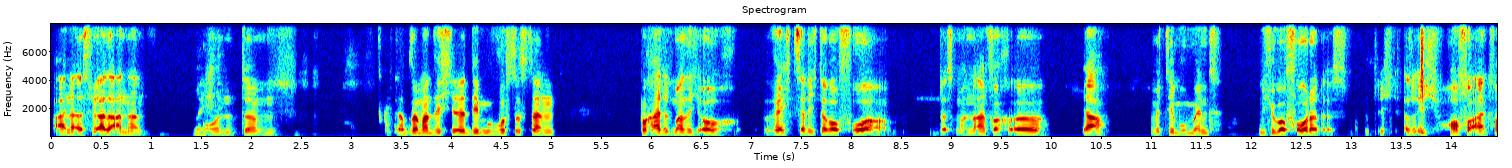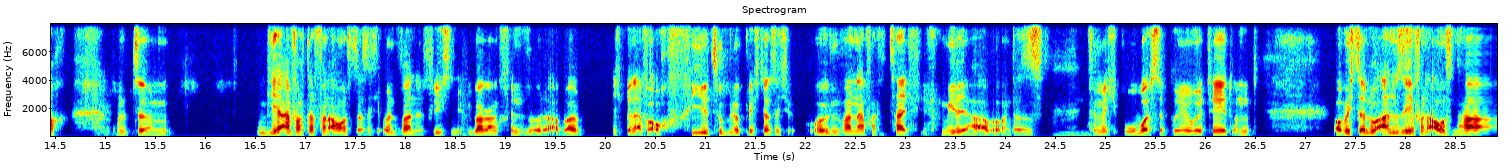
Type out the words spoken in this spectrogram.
einer ist wie alle anderen. Richtig. Und ähm, ich glaube, wenn man sich äh, dem bewusst ist, dann bereitet man sich auch rechtzeitig darauf vor, dass man einfach äh, ja, mit dem Moment nicht überfordert ist. Und ich, also ich hoffe einfach und ähm, gehe einfach davon aus, dass ich irgendwann einen fließenden Übergang finden würde. Aber ich bin einfach auch viel zu glücklich, dass ich irgendwann einfach die Zeit für die Familie habe. Und das ist mhm. für mich oberste Priorität. Und ob ich da nur ansehe von außen habe,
